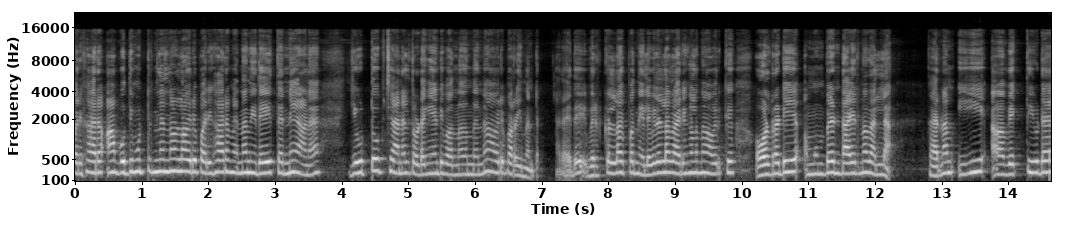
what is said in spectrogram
പരിഹാരം ആ ബുദ്ധിമുട്ടിൽ നിന്നുള്ള ഒരു പരിഹാരം എന്ന നിലയിൽ തന്നെയാണ് യൂട്യൂബ് ചാനൽ തുടങ്ങേണ്ടി വന്നതെന്ന് തന്നെ അവർ പറയുന്നുണ്ട്. അതായത് ഇവർക്കുള്ള ഇപ്പം നിലവിലുള്ള കാര്യങ്ങളൊന്നും അവർക്ക് ഓൾറെഡി മുമ്പേ ഉണ്ടായിരുന്നതല്ല. കാരണം ഈ വ്യക്തിയുടെ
